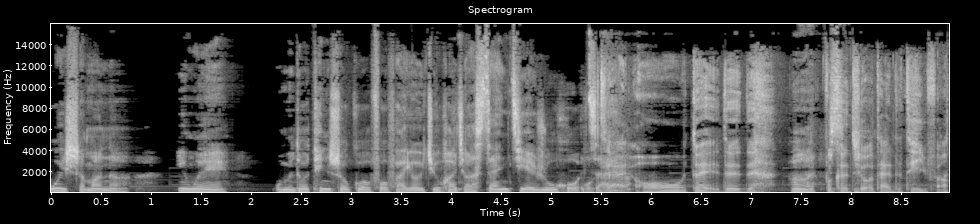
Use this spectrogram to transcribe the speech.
为什么呢？因为我们都听说过佛法有一句话叫“三界如火灾”。哦，对对对，啊，不可久待的地方。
